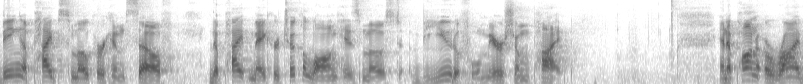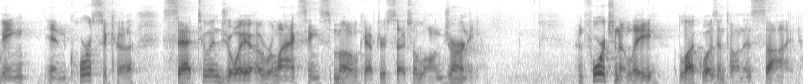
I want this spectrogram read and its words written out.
Being a pipe smoker himself, the pipe maker took along his most beautiful meerschaum pipe. And upon arriving in Corsica, set to enjoy a relaxing smoke after such a long journey. Unfortunately, luck wasn't on his side,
